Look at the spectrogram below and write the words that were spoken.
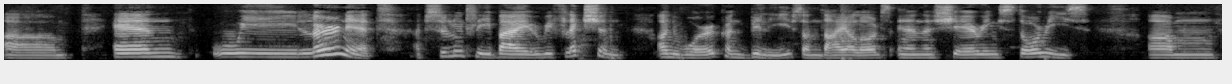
Um, and we learn it absolutely by reflection on work, on beliefs, on dialogues, and sharing stories. Um,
